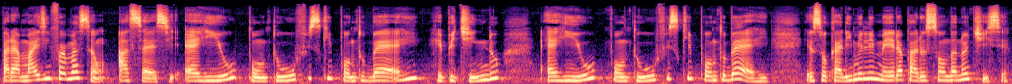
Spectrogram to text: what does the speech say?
Para mais informação, acesse ru.ufsc.br, repetindo, ru.ufsc.br. Eu sou Karime Limeira para o Som da Notícia.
